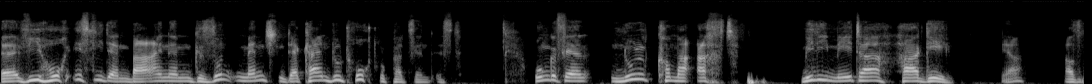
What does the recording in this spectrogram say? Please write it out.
Äh, wie hoch ist die denn bei einem gesunden Menschen, der kein Bluthochdruckpatient ist? Ungefähr 0,8. Millimeter Hg. Ja, also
